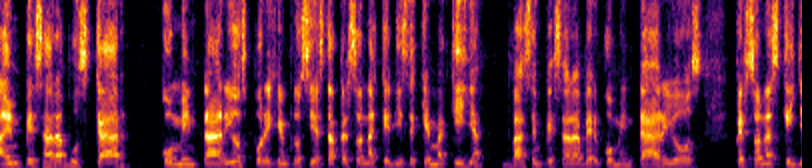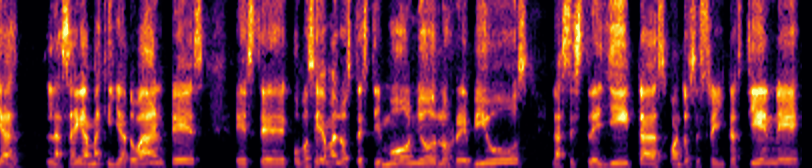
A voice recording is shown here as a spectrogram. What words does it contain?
a empezar a buscar comentarios, por ejemplo, si esta persona que dice que maquilla, vas a empezar a ver comentarios, personas que ya las haya maquillado antes, este, ¿cómo se llaman los testimonios, los reviews, las estrellitas, cuántas estrellitas tiene,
